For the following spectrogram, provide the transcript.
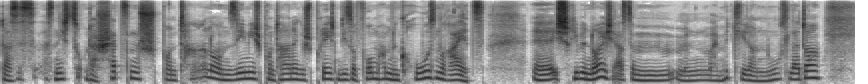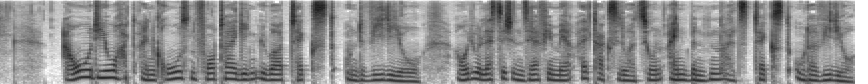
Das ist, ist nicht zu unterschätzen. Spontane und semi-spontane Gespräche in dieser Form haben einen großen Reiz. Äh, ich schrieb neulich erst in, in meinem Mitglieder-Newsletter, Audio hat einen großen Vorteil gegenüber Text und Video. Audio lässt sich in sehr viel mehr Alltagssituationen einbinden als Text oder Video.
